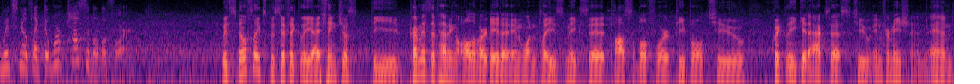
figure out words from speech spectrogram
with Snowflake that weren't possible before? With Snowflake specifically, I think just the premise of having all of our data in one place makes it possible for people to quickly get access to information. And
